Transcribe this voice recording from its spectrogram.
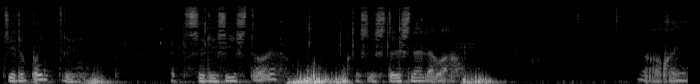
0.3. At si resistor. Resistors na lawa. Okay.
